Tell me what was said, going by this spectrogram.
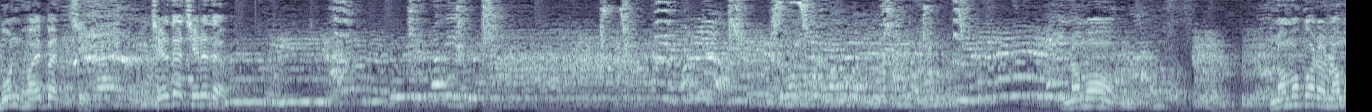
বোন ভয় পাচ্ছে। ছেড়ে দাও ছেড়ে দাও। নম। নম করো, নম।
